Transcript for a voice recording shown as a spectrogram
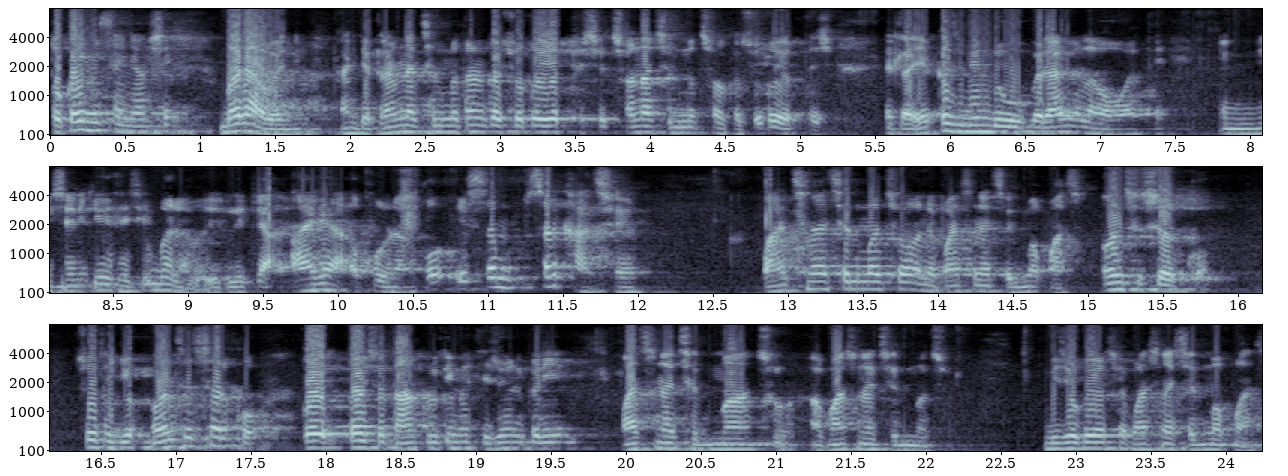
તો કઈ નિશાની આવશે? બરાબરની કારણ કે ત્રણના છેદમાં ત્રણ કરશો તો એક થશે છ ના છેદમાં છ કરશો તો એક થશે. એટલે એક જ બિંદુ ઉપર આવેલા હોવાથી એની નિશાની કેવી થશે? બરાબર. એટલે કે આર્યા અપૂર્ણાંકો એ સમ, સરખા છે. પાંચના છેદમાં છ અને પાંચના છેદમાં પાંચ. અંશ સરખો. શું થઈ ગયો? અંશ સરખો. તો તો છતાં આકૃતિમાંથી જોઈન કરીએ. પાંચના છેદમાં છ. આ પાંચના છેદમાં છ. બીજો કયો છે? પાંચના છેદમાં પાંચ.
